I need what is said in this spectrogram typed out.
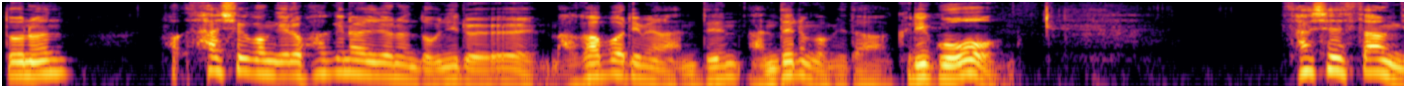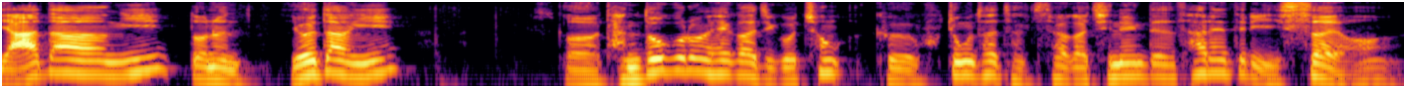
또는 화- 사실관계를 확인하려는 논의를 막아버리면 안, 된, 안 되는 겁니다. 그리고 사실상 야당이 또는 여당이 어, 단독으로 해가지고 청, 그 국정조사 절차가 진행된 사례들이 있어요.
